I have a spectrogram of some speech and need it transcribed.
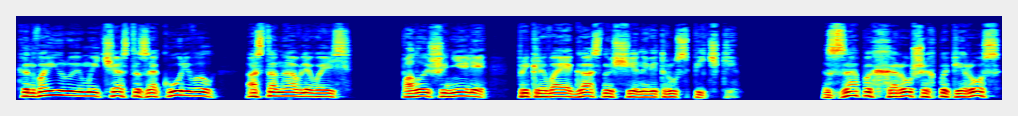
Конвоируемый часто закуривал, останавливаясь, полой шинели, прикрывая гаснущие на ветру спички. Запах хороших папирос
